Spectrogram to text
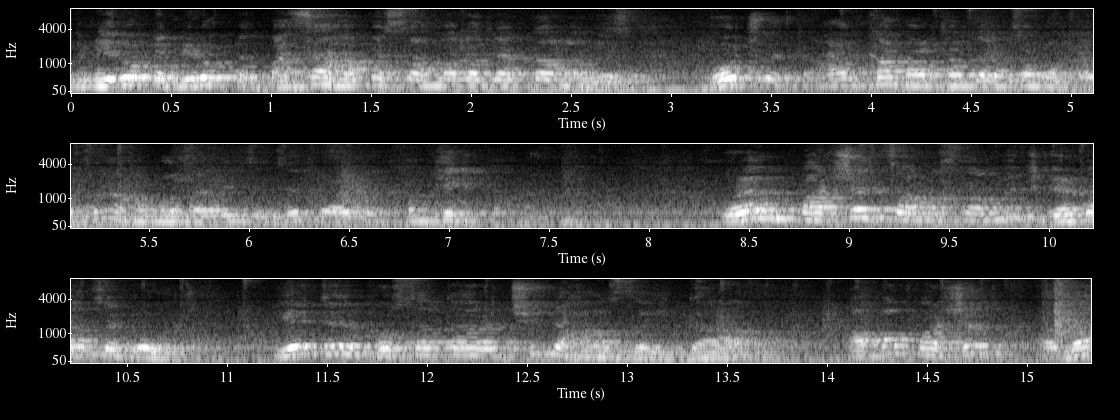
Մի րոպե, մի րոպե, բայց սա հապես սահմանադրական է, ես ոչ անգամ արդարացան վկայությունը համաձայնից ինձ հետ, որ այդ խնդիր կա։ Ուրեմն պատշեր ծանուցման մեջ գրված է, որ եթե փոստատարը չի հանձնել դա, ապա պատշեր դա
